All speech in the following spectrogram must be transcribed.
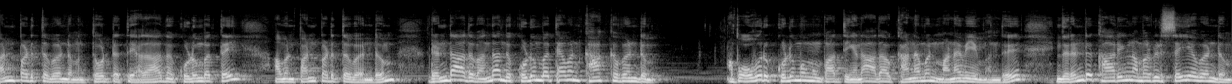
பண்படுத்த வேண்டும் அந்த தோட்டத்தை அதாவது குடும்பத்தை அவன் பண்படுத்த வேண்டும். ரெண்டாவது வந்து அந்த குடும்பத்தை அவன் காக்க வேண்டும். அப்போ ஒவ்வொரு குடும்பமும் பார்த்தீங்கன்னா அதாவது கணவன் மனைவியும் வந்து இந்த ரெண்டு காரியங்களும் அவர்கள் செய்ய வேண்டும்.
